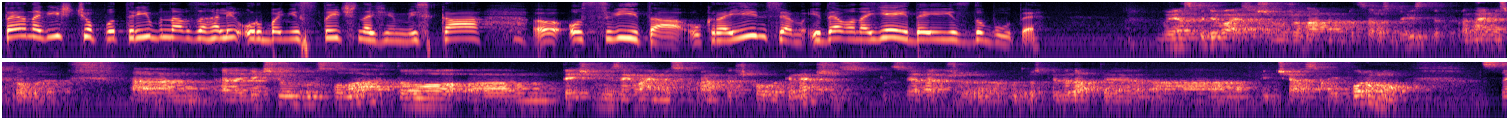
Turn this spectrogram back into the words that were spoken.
те, навіщо потрібна взагалі урбаністична чи міська е, освіта українцям, і де вона є, і де її здобути. Ну, я сподіваюся, що можу гарно про це розповісти, принаймні спробую. Е, е, Якщо у двох словах, то е, те, чим ми займаємося в рамках школи Connections, про це я також буду розповідати е, під час айфоруму. Це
